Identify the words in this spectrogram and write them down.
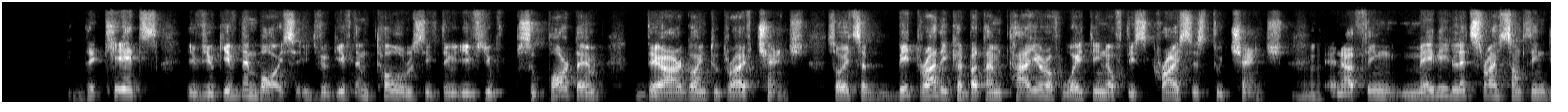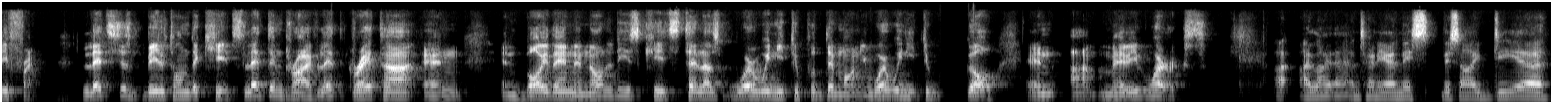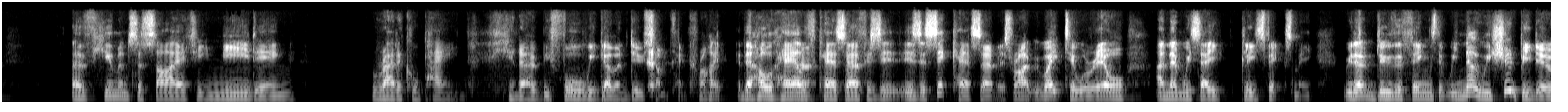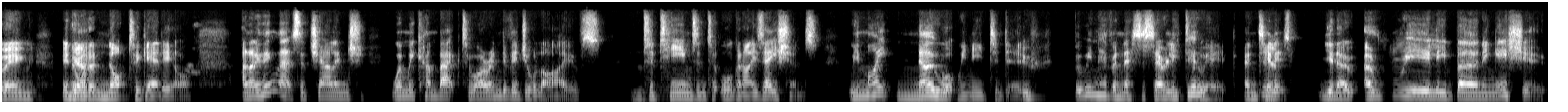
the kids if you give them voice if you give them tools if, they, if you support them they are going to drive change. So it's a bit radical but i'm tired of waiting of this crisis to change. Mm-hmm. and i think maybe let's try something different. Let's just build on the kids. Let them drive. Let greta and and Boyan and all these kids tell us where we need to put the money where we need to go. And uh, maybe it works. I, I like that, Antonio, and this this idea of human society needing radical pain, you know, before we go and do something, right? The whole healthcare yeah. service is a sick care service, right? We wait till we're ill and then we say, please fix me. We don't do the things that we know we should be doing in yeah. order not to get ill. And I think that's a challenge when we come back to our individual lives, mm-hmm. to teams and to organizations. We might know what we need to do, but we never necessarily do it until yeah. it's you know a hmm. really burning issue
